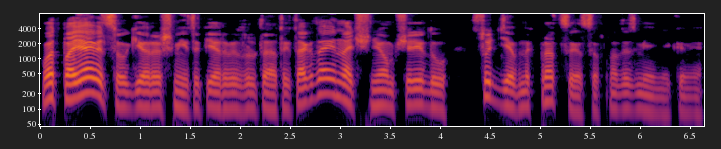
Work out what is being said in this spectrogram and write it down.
Вот появятся у Гера Шмидта первые результаты, тогда и начнем череду судебных процессов над изменниками.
